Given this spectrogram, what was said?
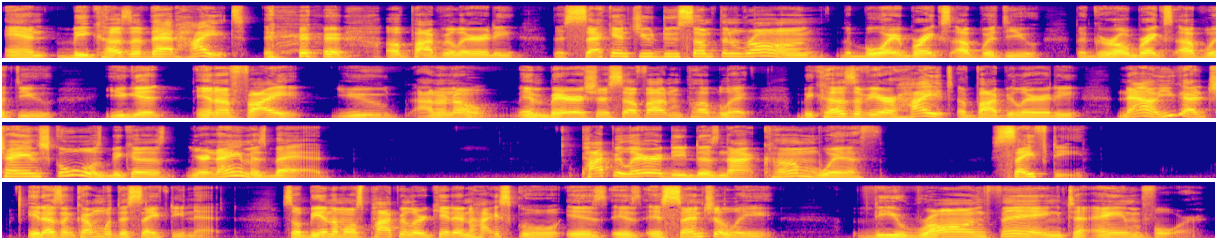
and because of that height of popularity, the second you do something wrong, the boy breaks up with you, the girl breaks up with you, you get in a fight, you, I don't know, embarrass yourself out in public. Because of your height of popularity, now you got to change schools because your name is bad. Popularity does not come with safety. It doesn't come with a safety net. So being the most popular kid in high school is is essentially the wrong thing to aim for.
